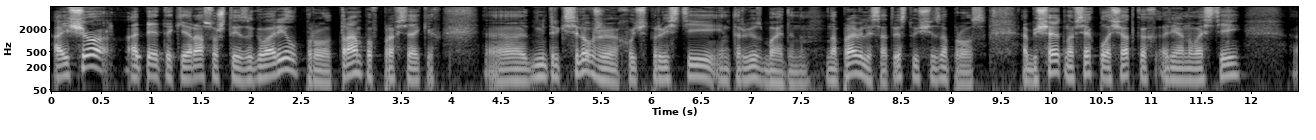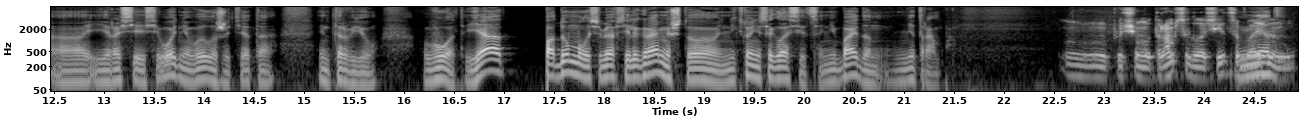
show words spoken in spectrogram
А еще, опять-таки, раз уж ты заговорил про Трампов, про всяких, э, Дмитрий Киселев же хочет провести интервью с Байденом. Направили соответствующий запрос. Обещают на всех площадках РИА Новостей э, и «Россия сегодня» выложить это интервью. Вот. Я подумал у себя в Телеграме, что никто не согласится, ни Байден, ни Трамп. Почему? Трамп согласится, Байден? Нет,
